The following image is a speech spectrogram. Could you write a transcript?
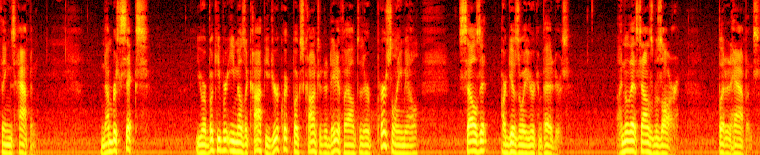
things happen. Number six, your bookkeeper emails a copy of your QuickBooks contract or data file to their personal email, sells it, or gives away your competitors. I know that sounds bizarre, but it happens.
